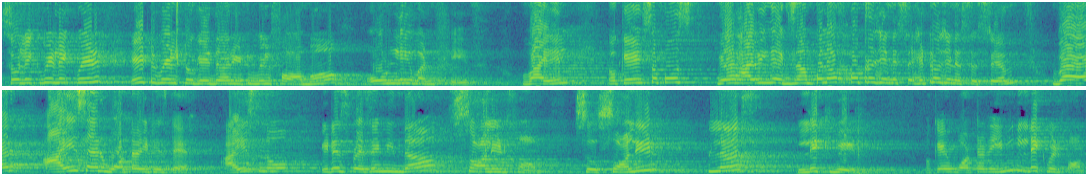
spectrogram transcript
So liquid liquid it will together it will form a only one phase. While okay suppose we are having an example of heterogeneous heterogeneous system where ice and water it is there. Ice no it is present in the solid form. So solid plus liquid. Okay water in liquid form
